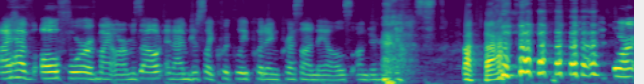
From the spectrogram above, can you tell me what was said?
I have all four of my arms out, and I'm just like quickly putting press-on nails under her nails. or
